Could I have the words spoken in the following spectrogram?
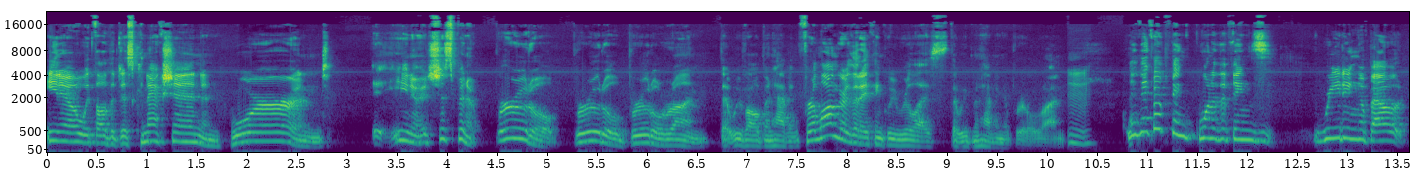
you know, with all the disconnection and war and you know, it's just been a brutal, brutal, brutal run that we've all been having for longer than I think we realize that we've been having a brutal run. Mm. I think I think one of the things reading about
